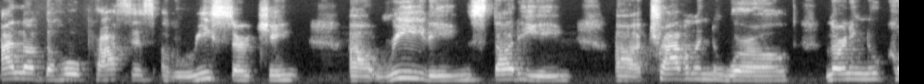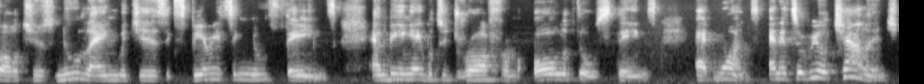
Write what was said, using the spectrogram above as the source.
I love the whole process of researching, uh, reading, studying, uh, traveling the world, learning new cultures, new languages, experiencing new things, and being able to draw from all of those things at once. And it's a real challenge.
